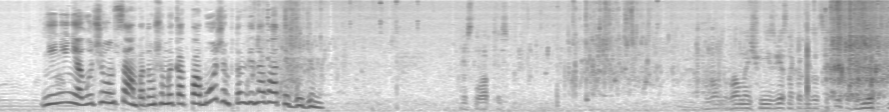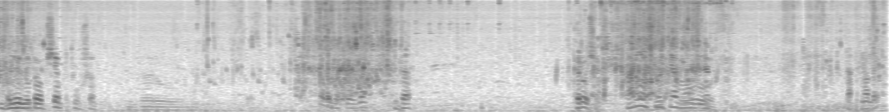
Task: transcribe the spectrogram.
бо... Не-не-не, лучше он сам, потому что мы как поможем, потом виноваты будем. Расслабьтесь. Главное, главное, еще неизвестно, как он зацепится. Ну, блин, это вообще птуша. Да. Короче, Хороший у тебя был. так, надо. Так.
